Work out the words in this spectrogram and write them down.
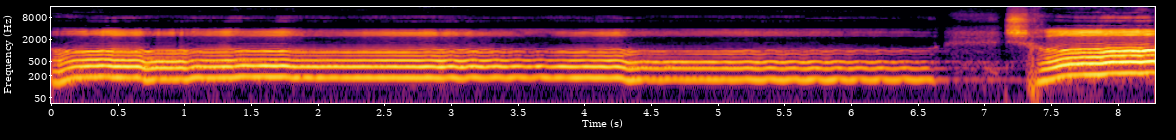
Ah. Schol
